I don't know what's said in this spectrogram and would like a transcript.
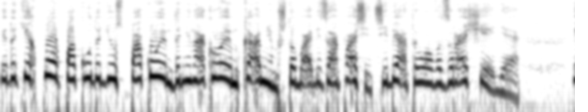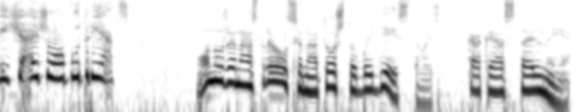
и до тех пор, покуда не успокоим да не накроем камнем, чтобы обезопасить себя от его возвращения. Вещай же, о путрец!» Он уже настроился на то, чтобы действовать, как и остальные.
